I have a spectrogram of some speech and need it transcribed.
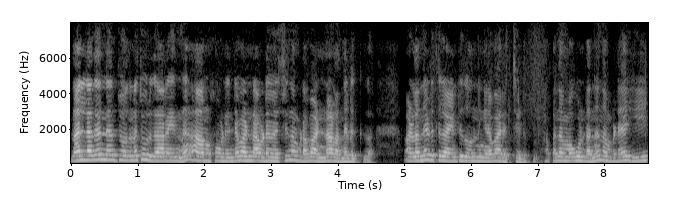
നല്ലത് എന്ന് ചോദിക്കുന്ന ചുരിദാറിൽ നിന്ന് ആം ഹോളിന്റെ വണ്ണം അവിടെ വെച്ച് നമ്മുടെ വണ്ണം അളന്നെടുക്കുക. അളന്നെടുത്ത് കഴിഞ്ഞിട്ട് ഇതൊന്നിങ്ങനെ വരച്ചെടുത്തു. അപ്പം നമ്മൾ കൊണ്ടുവന്ന് നമ്മുടെ ഈ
